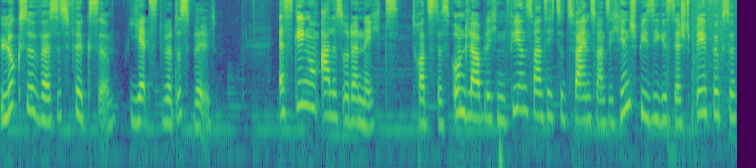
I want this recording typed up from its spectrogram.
Luchse vs. Füchse. Jetzt wird es wild. Es ging um alles oder nichts. Trotz des unglaublichen 24 zu 22 Hinspielsieges der Spreefüchse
